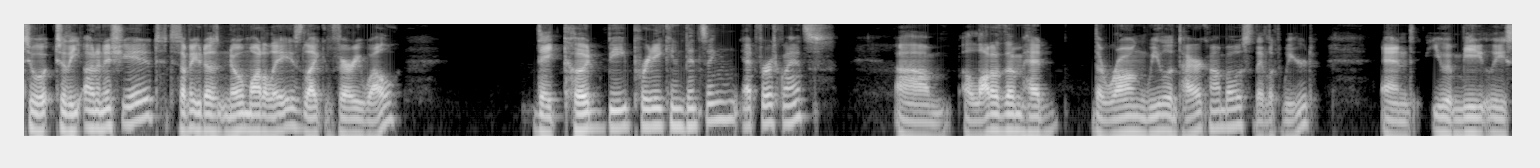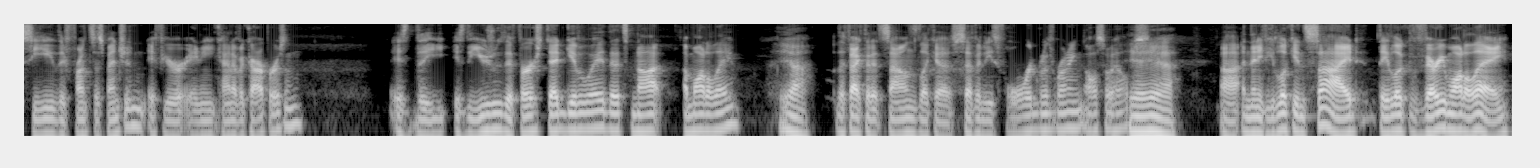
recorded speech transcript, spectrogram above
to to the uninitiated, to somebody who doesn't know Model A's like very well, they could be pretty convincing at first glance. Um, a lot of them had the wrong wheel and tire combos, so they looked weird, and you immediately see the front suspension if you're any kind of a car person. Is the is the usually the first dead giveaway that it's not a Model A? Yeah. The fact that it sounds like a '70s Ford it's running also helps. Yeah, yeah. Uh, and then if you look inside, they look very Model A,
